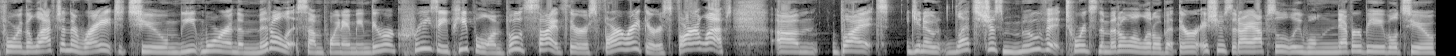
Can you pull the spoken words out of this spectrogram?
for the left and the right to meet more in the middle at some point. I mean, there are crazy people on both sides. There is far right, there is far left. Um, but you know, let's just move it towards the middle a little bit. There are issues that I absolutely will never be able to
